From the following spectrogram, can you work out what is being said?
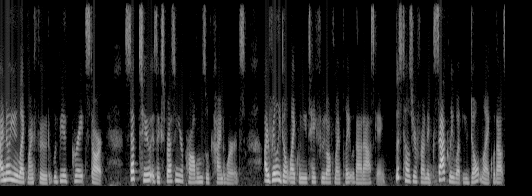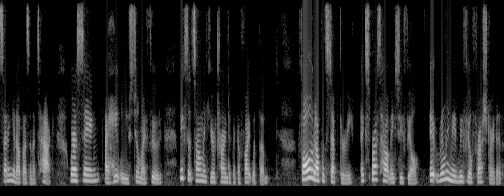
I know you like my food, would be a great start. Step two is expressing your problems with kind words. I really don't like when you take food off my plate without asking. This tells your friend exactly what you don't like without setting it up as an attack, whereas saying, I hate when you steal my food, makes it sound like you're trying to pick a fight with them. Followed up with step three, express how it makes you feel. It really made me feel frustrated.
